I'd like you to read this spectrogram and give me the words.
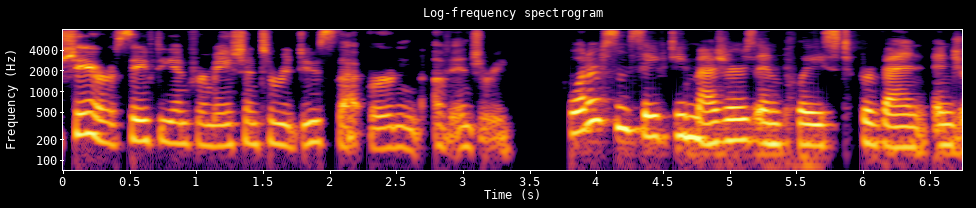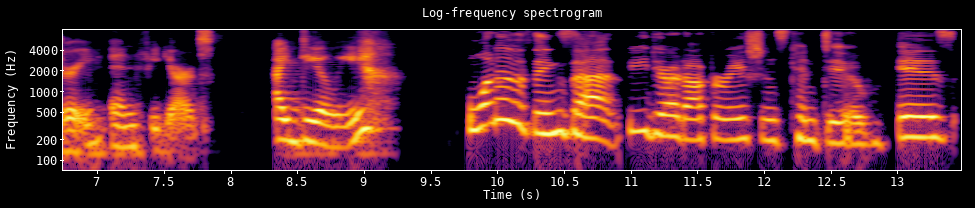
share safety information to reduce that burden of injury. What are some safety measures in place to prevent injury in feed yards? Ideally. One of the things that feed yard operations can do is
